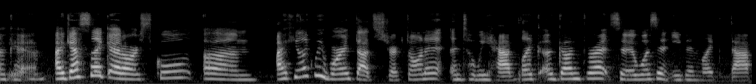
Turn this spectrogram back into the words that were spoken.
Okay. Yeah. I guess like at our school, um, I feel like we weren't that strict on it until we had like a gun threat, so it wasn't even like that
